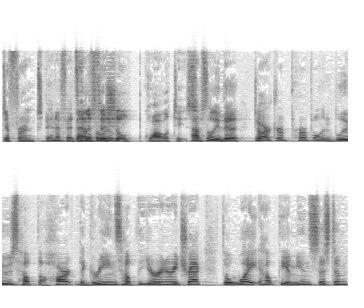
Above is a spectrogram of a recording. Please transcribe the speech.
different Benefits, beneficial absolutely. qualities? Absolutely. The darker purple and blues help the heart. The greens help the urinary tract. The white help the immune system.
